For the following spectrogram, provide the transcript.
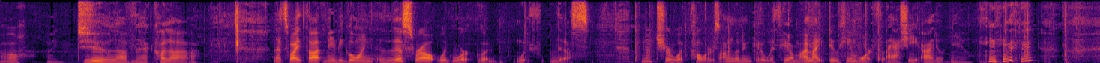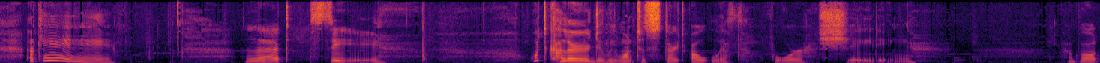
Oh, I do love that color. That's why I thought maybe going this route would work good with this. I'm not sure what colors I'm going to go with him. I might do him more flashy. I don't know. okay. Let's see. What color do we want to start out with for shading? How about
